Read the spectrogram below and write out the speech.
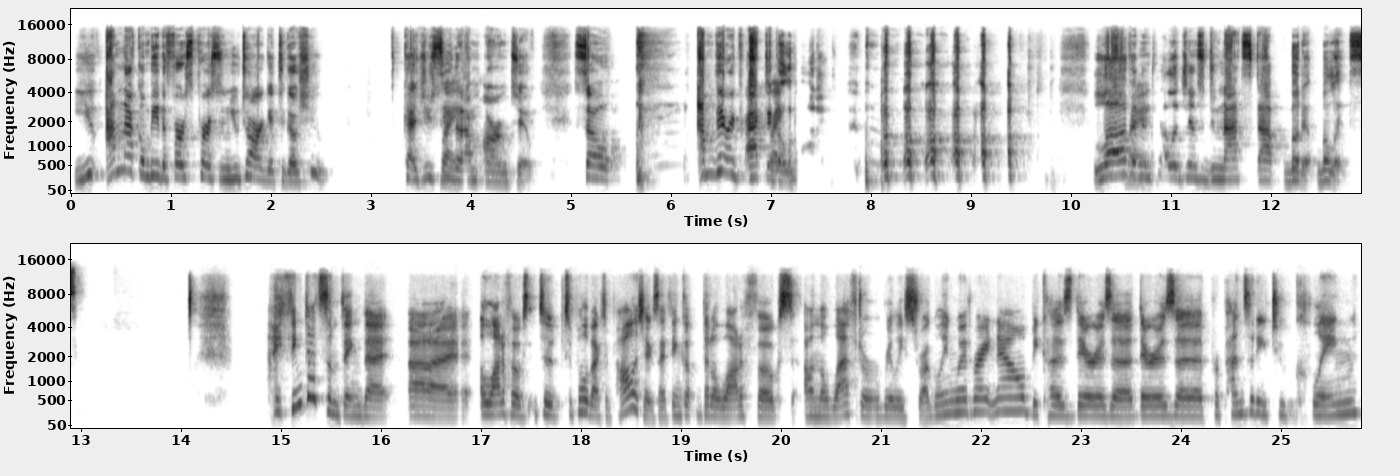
you I'm not going to be the first person you target to go shoot because you see right. that I'm armed too. So I'm very practical right. about it. Love right. and intelligence do not stop bullet, bullets. I think that's something that uh, a lot of folks, to, to pull back to politics, I think that a lot of folks on the left are really struggling with right now because there is a there is a propensity to cling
